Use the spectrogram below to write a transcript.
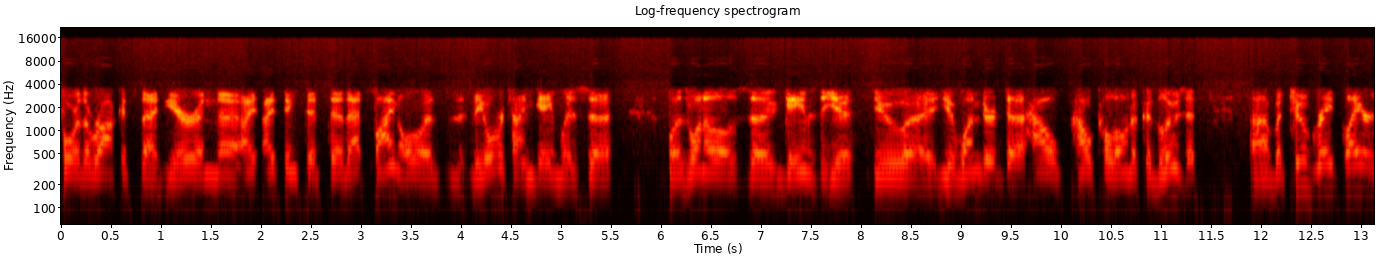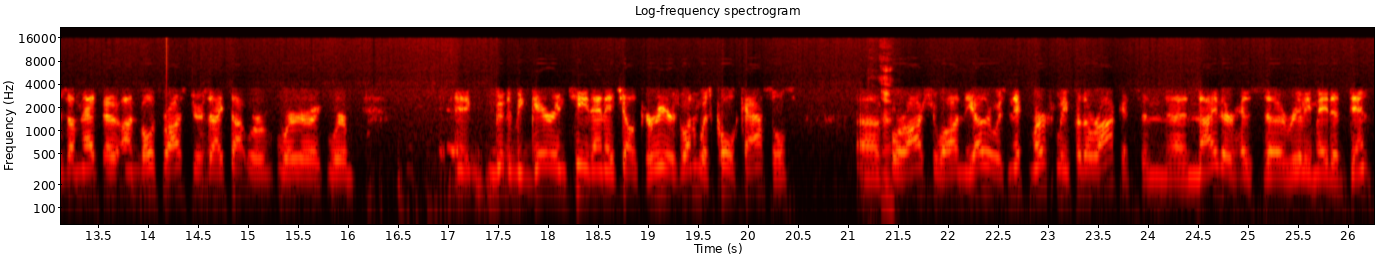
for the Rockets that year. And uh, I, I think that uh, that final, the overtime game, was was one of those games that you you you wondered how how Kelowna could lose it. But two great players on that on both rosters, I thought were were were going to be guaranteed NHL careers. One was Cole Cassels uh, huh. for Oshawa, and the other was Nick Merkley for the Rockets, and uh, neither has uh, really made a dent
